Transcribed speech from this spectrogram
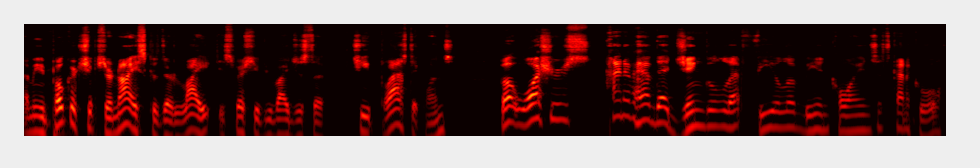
I mean, poker chips are nice because they're light, especially if you buy just the cheap plastic ones. But washers kind of have that jingle, that feel of being coins. It's kind of cool.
